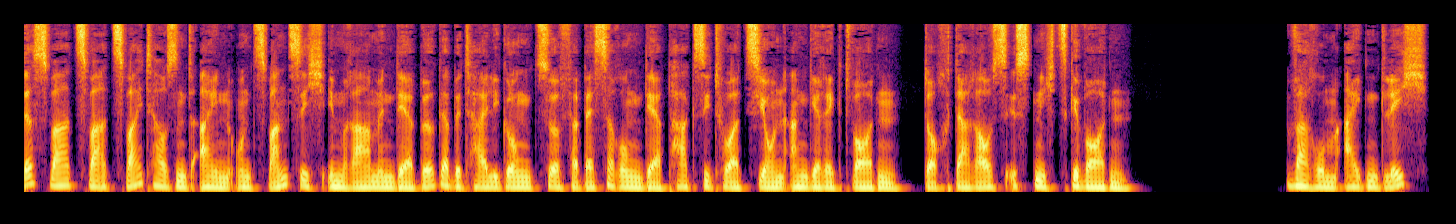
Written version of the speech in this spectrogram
Das war zwar 2021 im Rahmen der Bürgerbeteiligung zur Verbesserung der Parksituation angeregt worden, doch daraus ist nichts geworden. Warum eigentlich?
